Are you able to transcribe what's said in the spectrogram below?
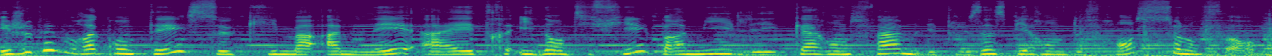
et je vais vous raconter ce qui m'a amené à être identifiée parmi les 40 femmes les plus inspirantes de France selon Forbes.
